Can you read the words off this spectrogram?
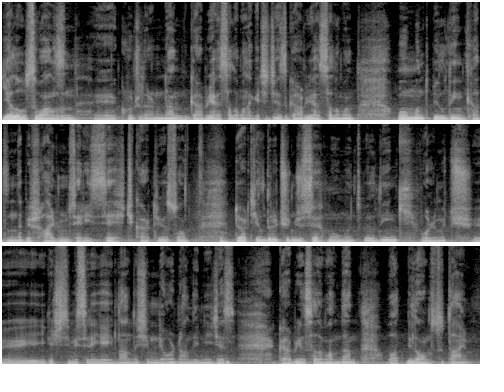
Yellow Swans'ın e, kurucularından Gabriel Salaman'a geçeceğiz. Gabriel Salaman Movement Building adında bir albüm serisi çıkartıyor. Son 4 yıldır üçüncüsü Movement Building Volume 3 e, geçtiğimiz sene yayınlandı. Şimdi oradan dinleyeceğiz. Gabriel Salaman'dan What Belongs to Time.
